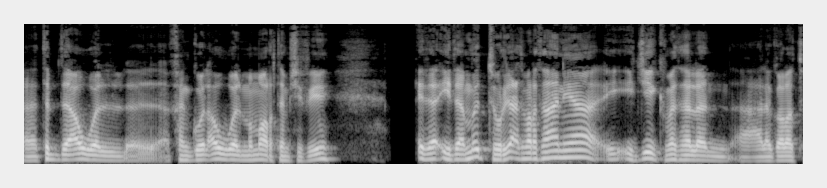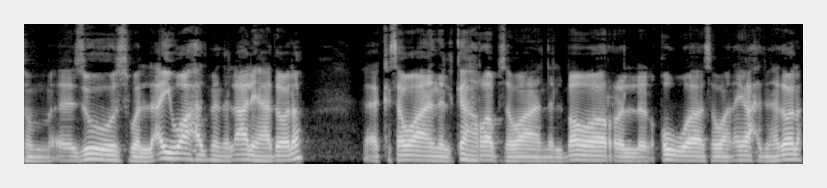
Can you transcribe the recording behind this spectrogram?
آه، تبدأ أول آه، خلينا نقول أول ممر تمشي فيه. إذا إذا مت ورجعت مرة ثانية يجيك مثلا على قولتهم زوس ولا أي واحد من الآلهة هذولا. سواء الكهرب سواء ال power القوة سواء أي واحد من هذولا.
